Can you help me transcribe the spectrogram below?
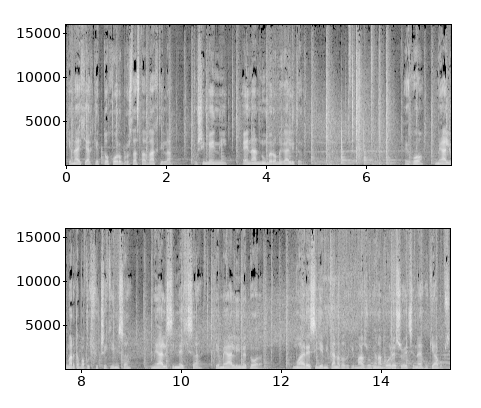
και να έχει αρκετό χώρο μπροστά στα δάχτυλα που σημαίνει ένα νούμερο μεγαλύτερο. Εγώ με άλλη μάρκα παπουτσιού ξεκίνησα, με άλλη συνέχισα και με άλλη είμαι τώρα. Μου αρέσει γενικά να τα δοκιμάζω για να μπορέσω έτσι να έχω και άποψη.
